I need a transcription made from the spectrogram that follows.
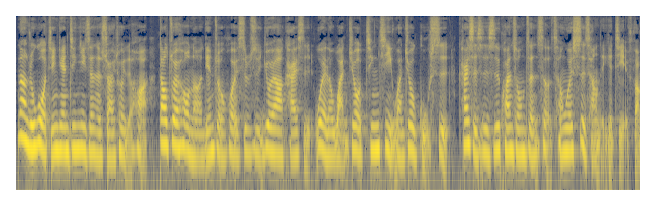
那如果今天经济真的衰退的话，到最后呢，联准会是不是又要开始为了挽救经济、挽救股市，开始实施宽松政策，成为市场的一个解放？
